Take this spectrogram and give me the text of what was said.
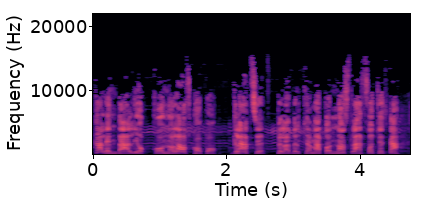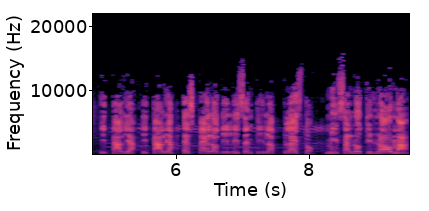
calendario con l'oroscopo. Grazie per aver chiamato nostra società Italia Italia e spero di risentirla presto. Mi saluti Roma!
